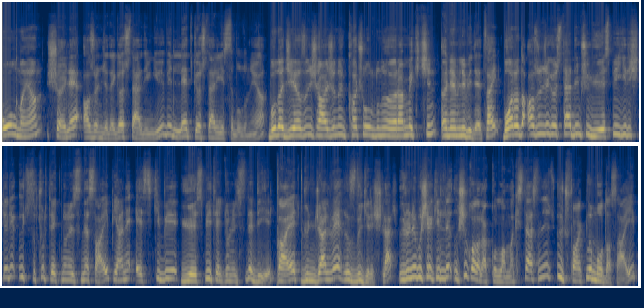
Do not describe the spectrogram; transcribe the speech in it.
olmayan şöyle az önce de gösterdiğim gibi bir led göstergesi bulunuyor. Bu da cihazın şarjının kaç olduğunu öğrenmek için önemli bir detay. Bu arada az önce gösterdiğim şu USB girişleri 3.0 teknolojisine sahip. Yani eski bir USB teknolojisi de değil. Gayet güncel ve hızlı girişler. Ürünü bu şekilde ışık olarak kullanmak isterseniz 3 farklı moda sahip.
